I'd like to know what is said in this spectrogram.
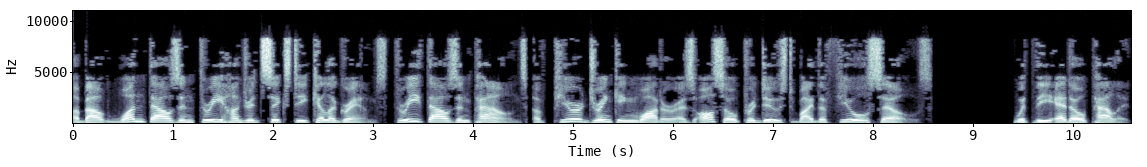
About 1,360 kilograms 3,000 pounds of pure drinking water is also produced by the fuel cells. With the Edo pallet,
